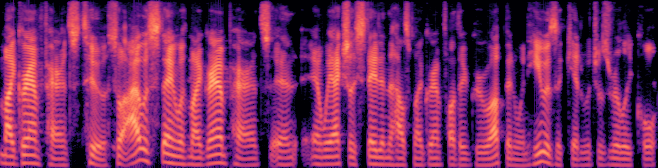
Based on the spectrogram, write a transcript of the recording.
my grandparents too. So I was staying with my grandparents and, and we actually stayed in the house my grandfather grew up in when he was a kid, which was really cool.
